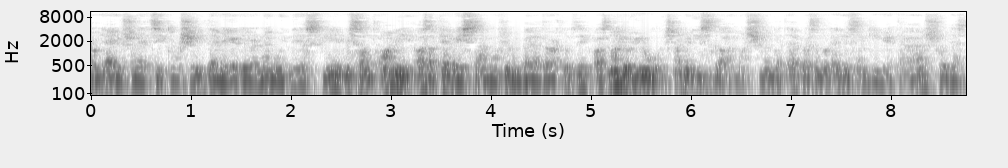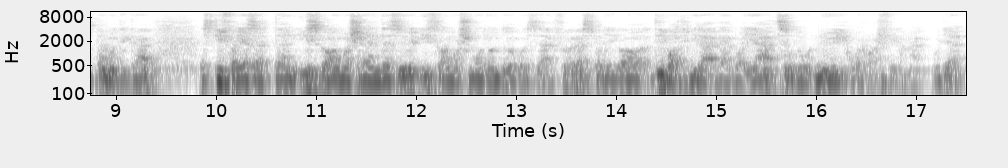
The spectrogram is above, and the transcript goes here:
hogy eljusson egy ciklusig, de még egyelőre nem úgy néz ki, viszont ami az a kevés számú film beletartozik, az nagyon jó és nagyon izgalmas mert ebből szempontból egészen kivételes, hogy ezt a tematikát ezt kifejezetten izgalmas rendezők, izgalmas módon dolgozzák föl, ez pedig a divat világában játszódó női horrorfilmek, ugye?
